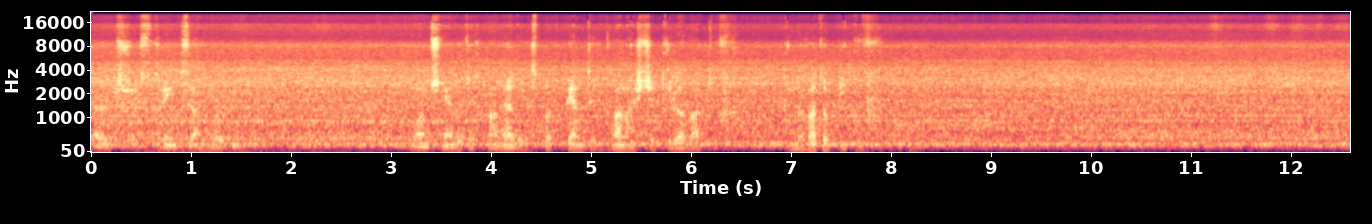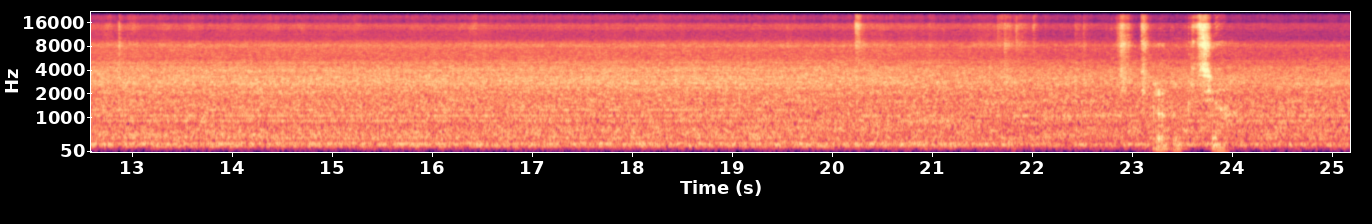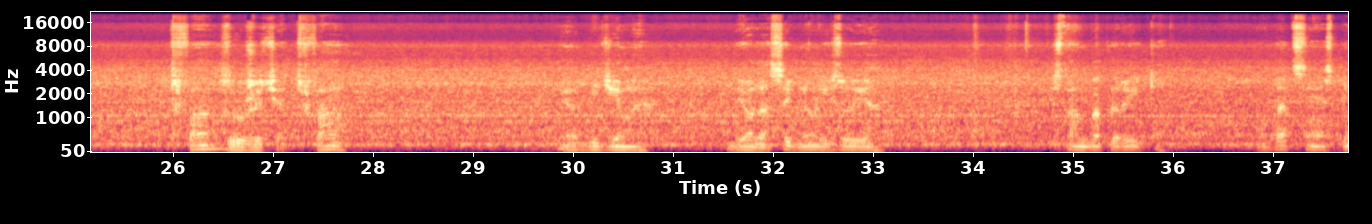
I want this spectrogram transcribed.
L3 string zachodni. Łącznie do tych paneli jest podpiętych 12 kW, kilowatopików. Produkcja trwa, zużycie trwa. Jak widzimy, dioda sygnalizuje stan bateryjki. Obecnie jest 56,3.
